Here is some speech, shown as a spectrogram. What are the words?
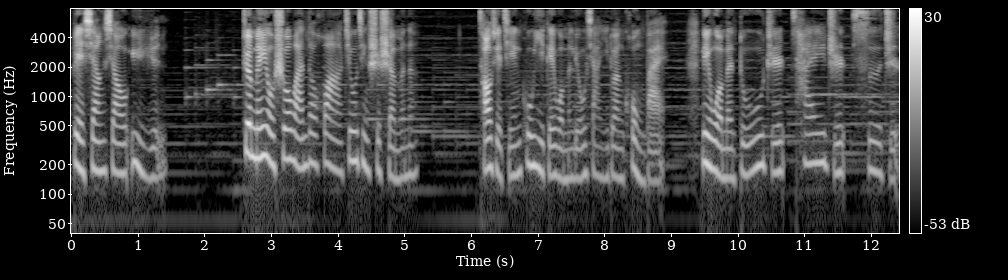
便香消玉殒。这没有说完的话究竟是什么呢？曹雪芹故意给我们留下一段空白，令我们读之、猜之、思之。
